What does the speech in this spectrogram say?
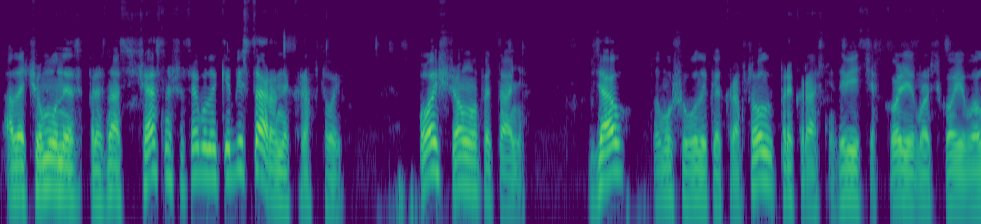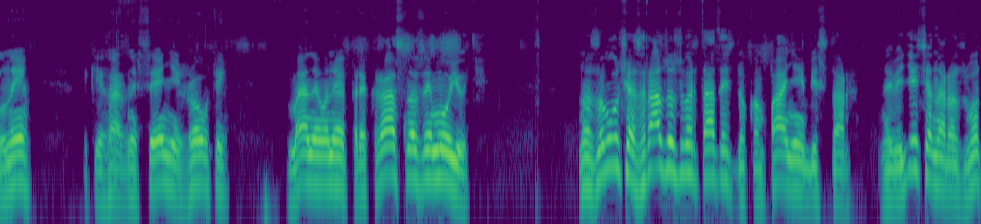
Але чому не признатися чесно, що це вулики Бістар, а не Крафтойл? Ось в чому питання. Взяв, тому що вулики Крафтойл прекрасні. Дивіться, колір морської волни, який гарний синій, жовтий. У мене вони прекрасно зимують. Но залучше зразу звертатись до компанії Бістар. Не ведіться на розвод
